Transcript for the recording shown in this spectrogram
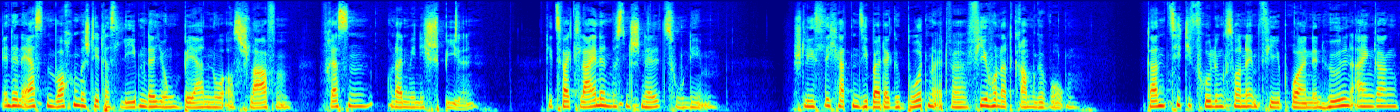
In den ersten Wochen besteht das Leben der jungen Bären nur aus Schlafen, Fressen und ein wenig Spielen. Die zwei Kleinen müssen schnell zunehmen. Schließlich hatten sie bei der Geburt nur etwa 400 Gramm gewogen. Dann zieht die Frühlingssonne im Februar in den Höhleneingang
